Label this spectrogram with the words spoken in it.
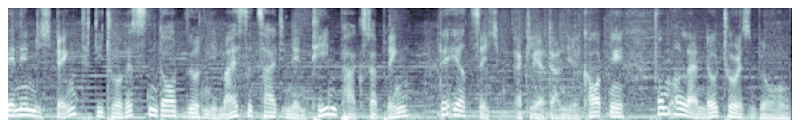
Wer nämlich denkt, die Touristen dort würden die meiste Zeit in den Themenparks verbringen, der irrt sich, erklärt Daniel Courtney vom Orlando Tourism Bureau.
